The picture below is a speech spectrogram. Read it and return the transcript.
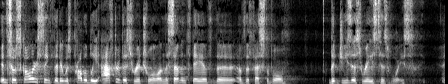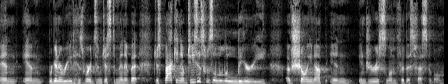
And so scholars think that it was probably after this ritual, on the seventh day of the, of the festival, that Jesus raised his voice and, and we're going to read his words in just a minute. But just backing up, Jesus was a little leery of showing up in, in Jerusalem for this festival.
